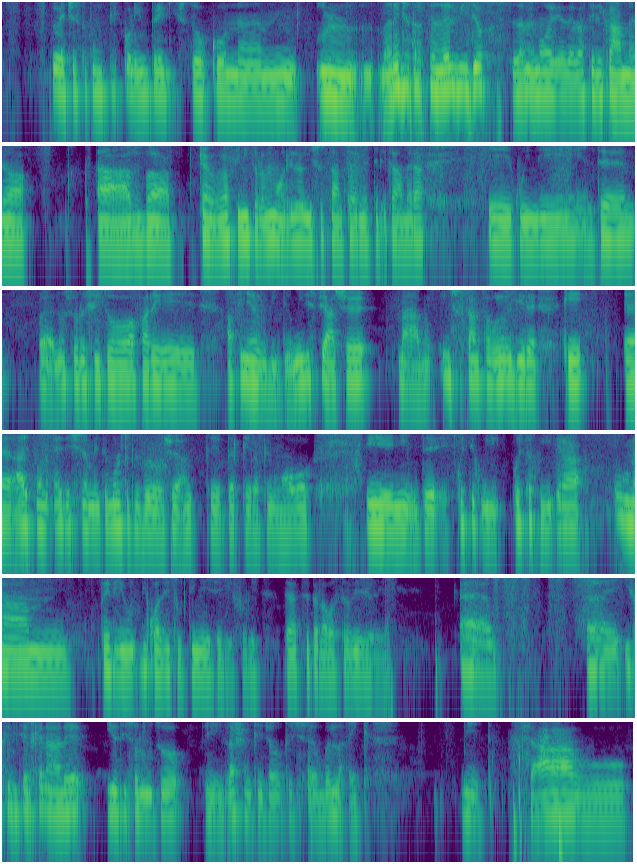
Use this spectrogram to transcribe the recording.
c'è stato un piccolo imprevisto con um, la registrazione del video, la memoria della telecamera aveva, cioè aveva finito la memoria, in sostanza la mia telecamera e quindi niente eh, non sono riuscito a fare a finire il video. Mi dispiace ma in sostanza volevo dire che eh, iPhone è decisamente molto più veloce anche perché era più nuovo. E niente qui, questa qui era una um, review di quasi tutti i miei telefoni. Grazie per la vostra visione. Eh, eh, iscriviti al canale io ti saluto e lascia anche già che ci sia un bel like. Niente ciao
